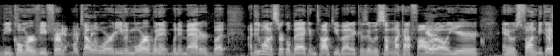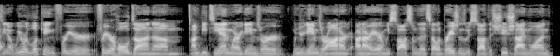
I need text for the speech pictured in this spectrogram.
the Cole Murphy for Mortell Award even more when it when it mattered. But I did want to circle back and talk to you about it because it was something I kind of followed yeah. all year, and it was fun because yeah. you know we were looking for your for your holds on um, on BTN when our games were when your games were on our on our air, and we saw some of the celebrations. We saw the shoe shine one.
